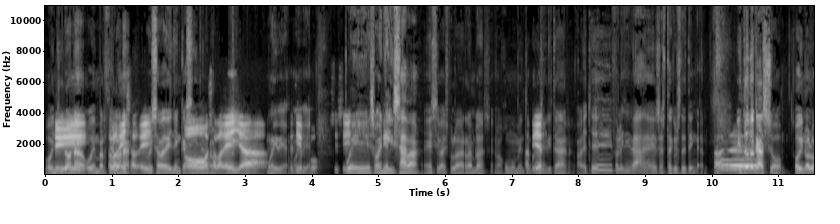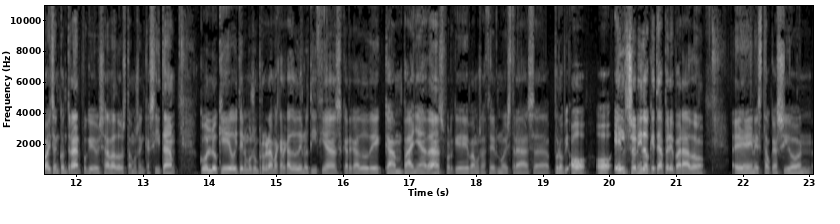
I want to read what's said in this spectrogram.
o en Girona, o en Barcelona, Sabadell, o en Sabadell en casa. No, Sabadell ya. Muy bien, muy tiempo. bien. Pues o en Elizaba, ¿eh? si vais por las Ramblas, en algún momento podéis gritar, felicidades, hasta que os detengan. En todo caso, hoy no lo vais a encontrar, porque hoy es sábado, estamos en casita, con lo que hoy tenemos un programa cargado de noticias, cargado de campañadas, porque vamos a hacer nuestras uh, propias... Oh, o el sonido que te ha preparado en esta ocasión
